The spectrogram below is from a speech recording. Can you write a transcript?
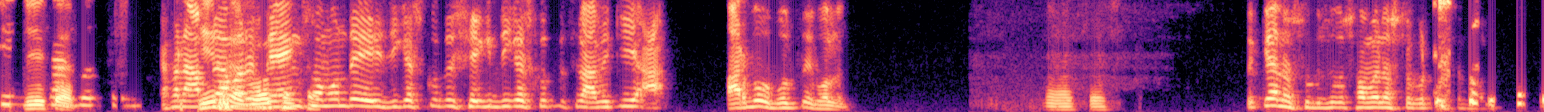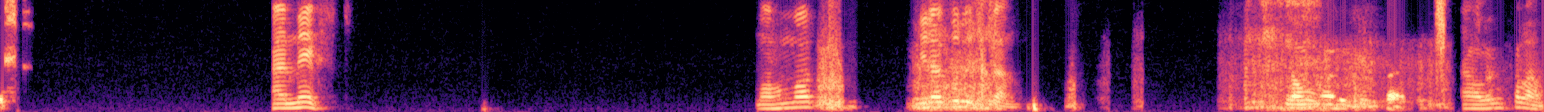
জি স্যার এখন আপনি আমার ব্যাংক সম্বন্ধে এই জিজ্ঞাসা করতে সেই জিজ্ঞাসা করতেছেন আমি কি পারব বলতে বলেন। তো কেন শুধু শুধু সময় নষ্ট করতেছেন? হ্যাঁ নেক্সট মোহাম্মদ মিরাজুল ইসলাম আসসালামু আলাইকুম স্যার হ্যাঁ ওয়ালাইকুম সালাম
